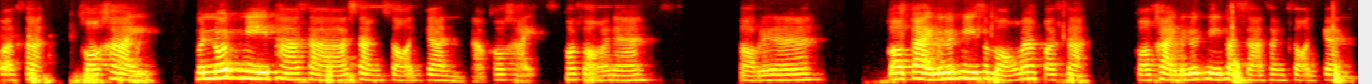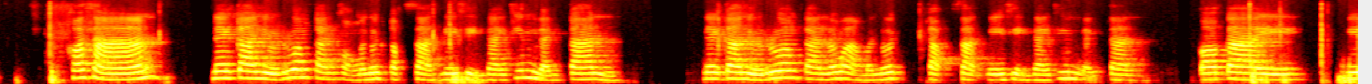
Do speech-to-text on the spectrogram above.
กว่าสัตว์ ขอไข่ มนุษย์มีภาษาสั่งสอนกันอะข้อไข่ ข้อสองแล้วนะ ตอบเลยนะกอไก่ มนุษย์มีสมองมากกว่าสัตว์ ขอไข่มนุษย์มีภาษาสั่งสอนกัน ข้อสามในการอยู่ร่วมกันของมนุษย์กับสัตว์ มีสิ่งใดที่เหมือนกัน ในการอยู่ร่วมกันระหว่างมนุษย์กับสัตว์ มีสิ่งใดที่เหมือนกันกอไก่มี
